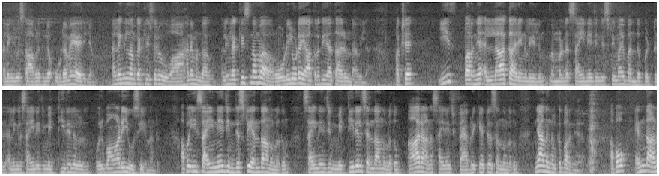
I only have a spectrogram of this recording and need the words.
അല്ലെങ്കിൽ ഒരു സ്ഥാപനത്തിന്റെ ഉടമയായിരിക്കാം. അല്ലെങ്കിൽ നമുക്ക് അറ്റ്ലീസ്റ്റ് ഒരു വാഹനം ഉണ്ടാകും അല്ലെങ്കിൽ അറ്റ്ലീസ്റ്റ് നമ്മൾ റോഡിലൂടെ യാത്ര ചെയ്യാത്ത ആരും ഉണ്ടാവില്ല. പക്ഷേ ഈ പറഞ്ഞ എല്ലാ കാര്യങ്ങളിലും നമ്മളുടെ സൈനേജ് ഇൻഡസ്ട്രിയുമായി ബന്ധപ്പെട്ട് അല്ലെങ്കിൽ സൈനേജ് മെറ്റീരിയലുകൾ ഒരുപാട് യൂസ് ചെയ്യുന്നുണ്ട്. അപ്പോൾ ഈ സൈനേജ് ഇൻഡസ്ട്രി എന്താണെന്നുള്ളതും സൈനേജ് മെറ്റീരിയൽസ് എന്താണെന്നുള്ളതും ആരാണ് സൈനേജ് ഫാബ്രിക്കേറ്റേഴ്സ് എന്നുള്ളതും ഞാൻ നിങ്ങൾക്ക് പറഞ്ഞുതരാം. അപ്പോൾ എന്താണ്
